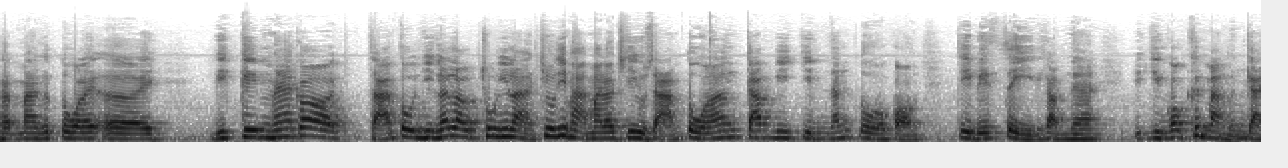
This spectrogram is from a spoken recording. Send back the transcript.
ถัดมาคือตัวอะไรเอ่ย บีกิมฮะก็ 3 ตัวจริงแล้วเราช่วงนี้หลังช่วงที่ผ่านมาเราชี้อยู่3 ตัวทั้งกับบีกิมทั้งตัวของ g b 4นะครับนะบีกิมก็ขึ้นมาเหมือนกัน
